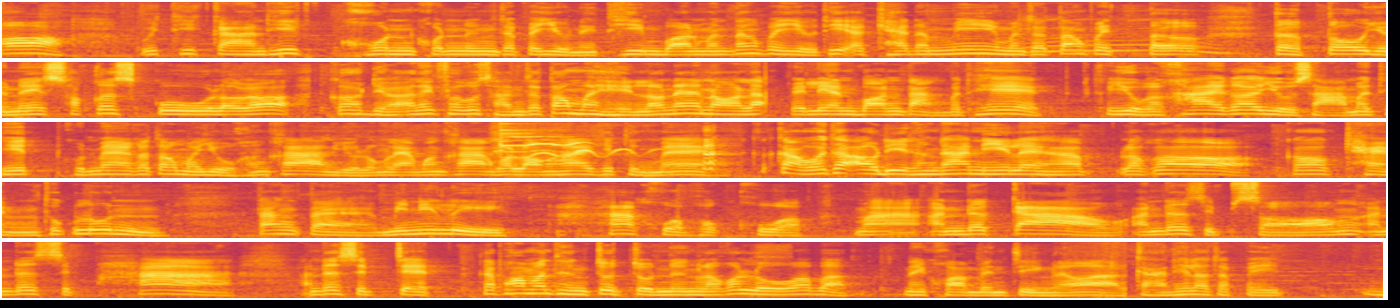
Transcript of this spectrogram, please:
วิธีการที่คนคนหนึงจะไปอยู่ในทีมบอลมันต้องไปอยู่ที่อะคาเดมี่มันจะต้องไปเติบเติบโตอยู่ในซ็อกเกอร์สกูลแล้วก็ก็เดี๋ยวอเล็กฟากุสันจะต้องมาเห็นแล้วแน่นอนแล้วไปเรียนบอลต่างประเทศก็อยู่กับค่ายก็อยู่ 3 อาทิตย์ คุณแม่ก็ต้องมาอยู่ข้างๆ อยู่โรงแรมข้างๆเพราะร้องไห้คิดถึงแม่ ก็กะว่าจะเอาดีทางด้านนี้เลยครับ แล้วก็ก็แข่งทุกรุ่นตั้งแต่มินิลีก 5 ขวบ 6 ขวบ มาอันเดอร์9อันเดอร์12อันเดอร์15อันเดอร์17 แต่พอมันถึงจุดจุดหนึ่งเราก็รู้ว่าแบบในความเป็นจริงแล้วอะการที่เราจะไป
